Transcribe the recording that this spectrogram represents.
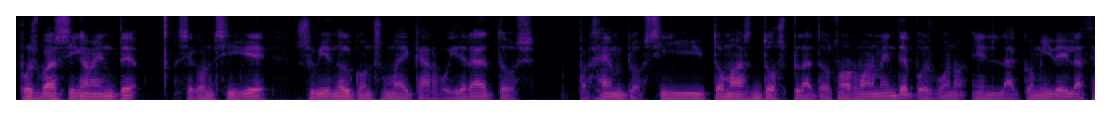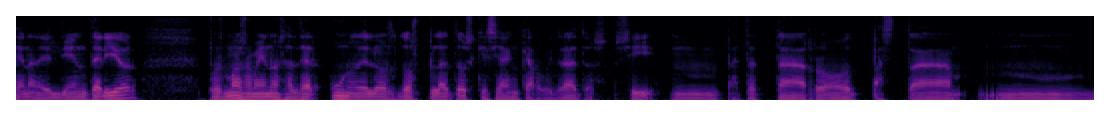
pues básicamente se consigue subiendo el consumo de carbohidratos. Por ejemplo, si tomas dos platos normalmente, pues bueno, en la comida y la cena del día anterior, pues más o menos hacer uno de los dos platos que sean carbohidratos, ¿sí? Mm, patata, arroz, pasta, mmm,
